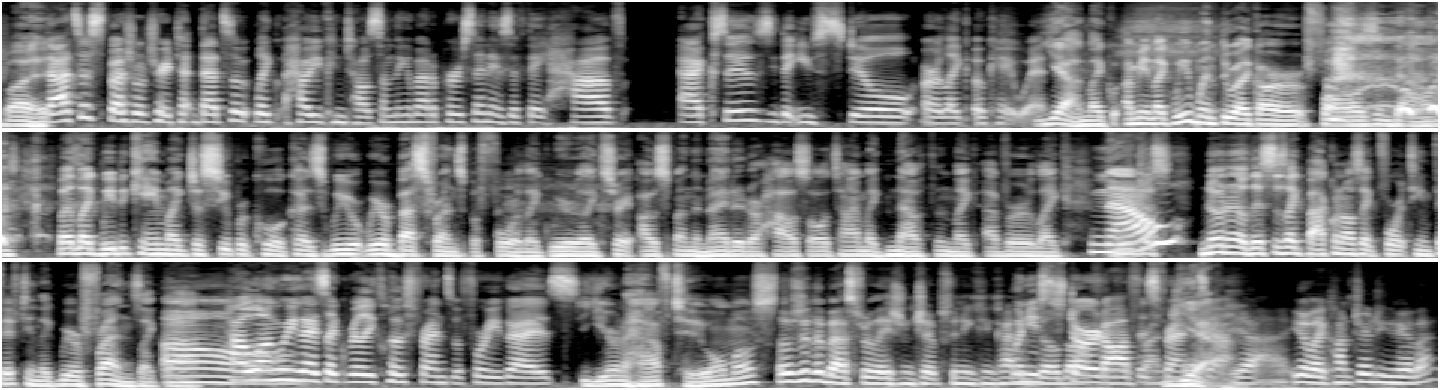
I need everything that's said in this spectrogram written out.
But That's a special trait. to- That's a, like how you can tell something about a person is if they have exes that you still are like okay with. Yeah, and like I mean, like we went through like our falls and downs, but like we became like just super cool because we were we were best friends before. Like we were like straight. I would spend the night at our house all the time. Like nothing like ever like we Now? just- no, no, no. This is like back when I was like 14, 15. Like we were friends like that. Oh. How long were you guys like really close friends before you guys? A year and a half, two almost. Those are the best relationships when you can kind When of when you build start off, off as a friends, friendship. yeah. Yeah, you're like Hunter. Do you hear that?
